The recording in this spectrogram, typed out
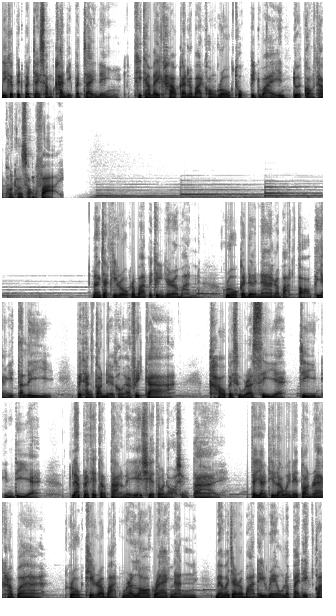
นี่ก็เป็นปัจจัยสำคัญอีกปัจจัยหนึ่ง ที่ทำให้ข่าวการระบาดของโรคถูกปิดไว้ โดยกองทัพของทั้งสองฝ่าย หลังจากที่โรคระบาดไปถึงเยอรมัน โรคก็เดินหน้าระบาดต่อไปยังอิตาลี ไปทางตอนเหนือของแอฟริกา เข้าไปสู่รัสเซีย จีน อินเดีย และประเทศต่างๆ ในเอเชียตะวันออกเฉียงใต้ แต่อย่างที่เล่าไว้ในตอนแรกครับว่า โรคที่ระบาดระลอกแรกนั้น แม้ว่าจะระบาดได้เร็วและไปได้ไกล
